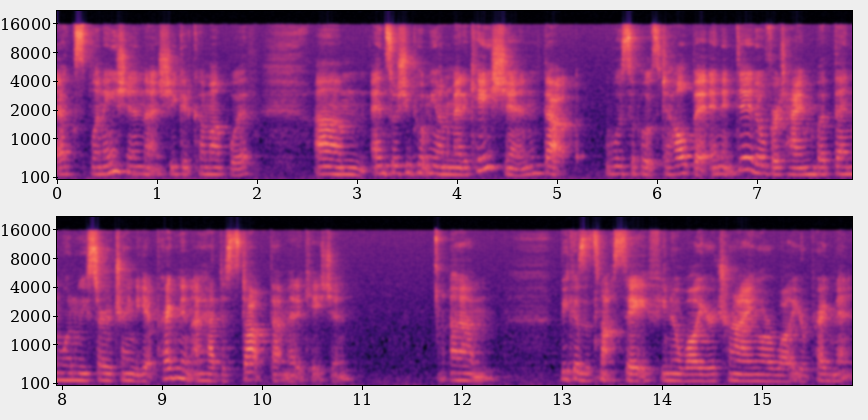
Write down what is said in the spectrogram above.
explanation that she could come up with. Um, and so she put me on a medication that was supposed to help it, and it did over time. But then when we started trying to get pregnant, I had to stop that medication um, because it's not safe, you know, while you're trying or while you're pregnant.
